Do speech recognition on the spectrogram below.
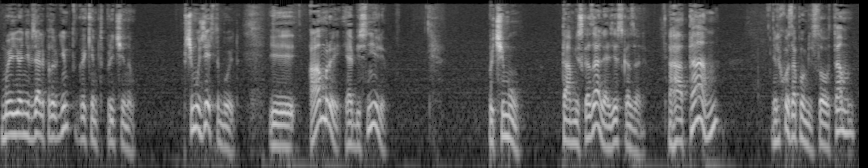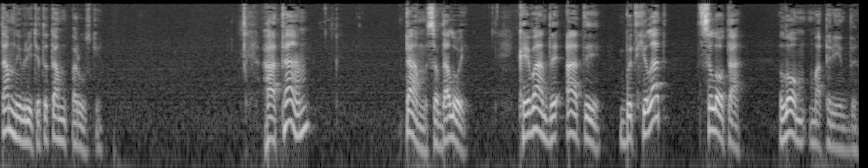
мы ее не взяли по другим каким-то причинам. Почему здесь-то будет? И Амры и объяснили. Почему? Там не сказали, а здесь сказали. А там, легко запомнить слово, там, там на иврите, это там по-русски. А там, там, с Авдалой, Кайван де аты бетхилат целота лом матрид.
